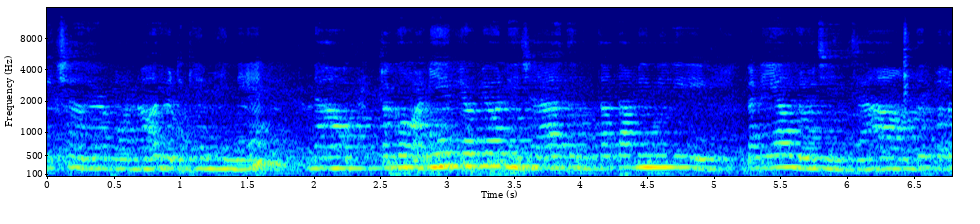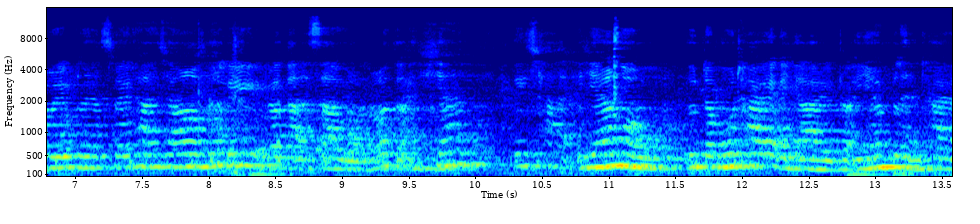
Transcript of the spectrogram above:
each other ဘောနော်အဲ့လိုတကယ်မြင်နေ now တကောအမြဲပြောပြောနေကြသူတတမီမီလေးဘယ်နှယောက်လိုချင်ကြအောင်သူဘယ်လိုတွေ plan ဆွဲထားကြအောင်ကလေးတော့တာအစားပေါ့နော်သူအရန်တိချာအရန်ကို သူတမိုးထားတဲ့အရာတွေအတွက်အရန် plan ထားရ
